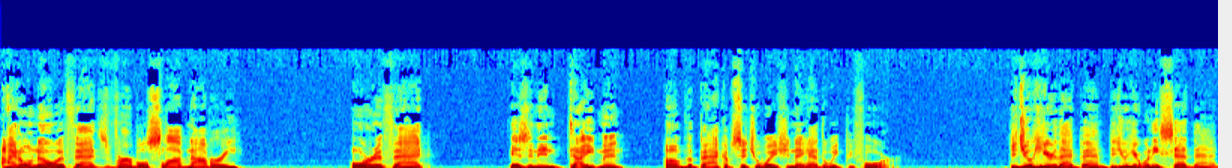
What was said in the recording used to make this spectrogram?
I don't know if that's verbal slobnobbery or if that is an indictment of the backup situation they had the week before. Did you hear that, Ben? Did you hear when he said that?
